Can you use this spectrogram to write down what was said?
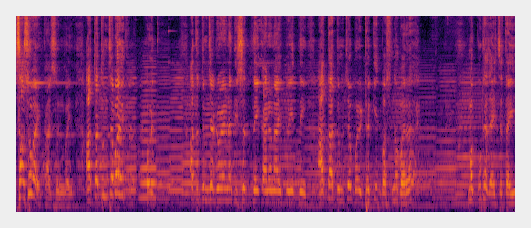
सासूबाई काय सुनबाई आता तुमचं बाय होय. आता तुमच्या डोळ्यांना दिसत नाही कानानं ऐकू येत नाही. आता तुमचं बैठकीत बसणं बरं. मग कुठं जायचं ताई?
